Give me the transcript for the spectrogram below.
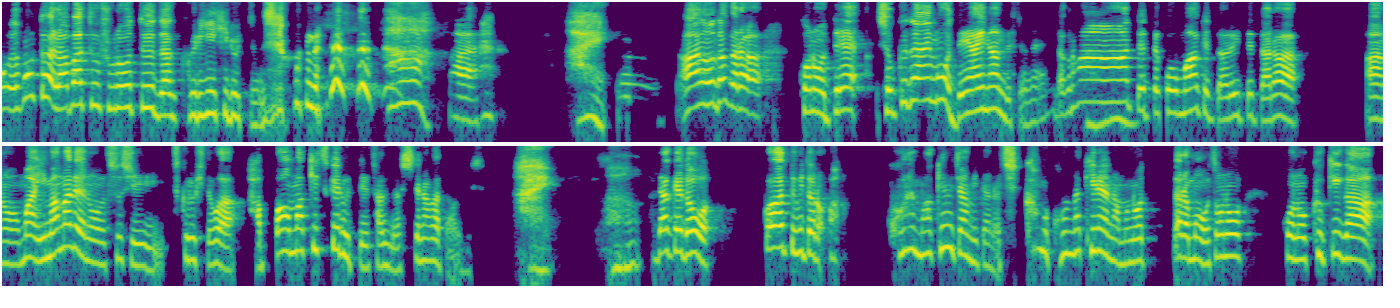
う、本当はラバトゥフロートゥザグリーンヒルって言うんですよ。ああ、はい。はい。あの、だから、こので、食材も出会いなんですよね。だから、はーって言って、こう、マーケット歩いてたら、あの、まあ、今までの寿司作る人は、葉っぱを巻きつけるっていう作業はしてなかったわけですはい。だけど、こうやって見たら、あ、これ巻けるじゃんみたいな。しかもこんな綺麗なものったら、もうその、この茎が、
